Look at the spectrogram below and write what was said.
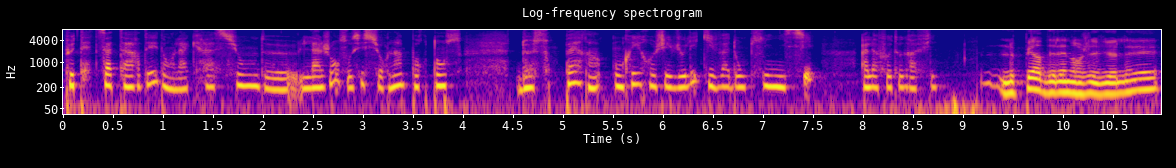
peut-être s'attarder dans la création de l'agence aussi sur l'importance de son père, hein, Henri Roger Violet, qui va donc l'initier à la photographie? Le père d'Hélène Roger-Violet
